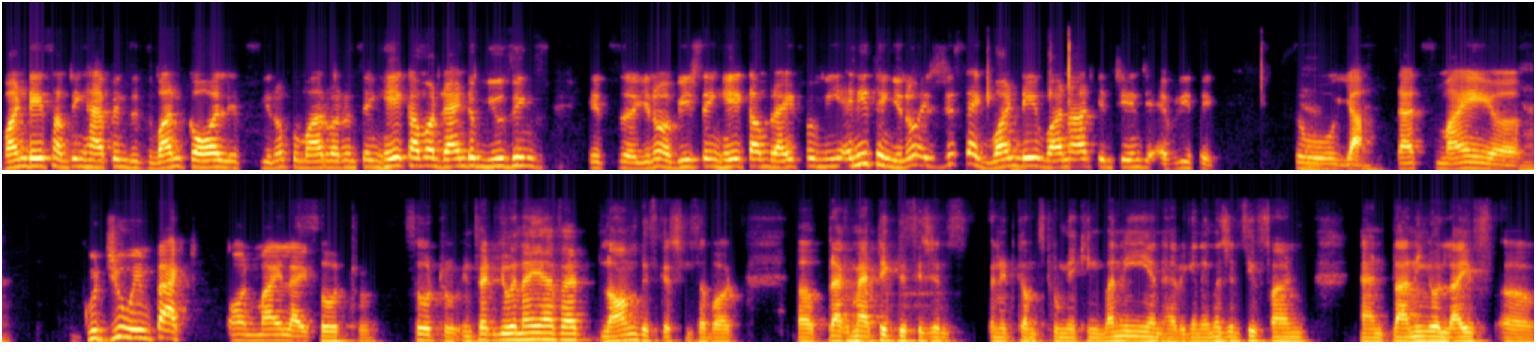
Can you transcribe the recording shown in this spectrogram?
one day something happens. It's one call. It's you know Kumar Varun saying, "Hey, come on, random musings." It's uh, you know Abish saying, "Hey, come write for me." Anything, you know. It's just like one day, one hour can change everything. So yeah, yeah that's my uh, yeah. Guju impact on my life. So true, so true. In fact, you and I have had long discussions about uh, pragmatic decisions when it comes to making money and having an emergency fund and planning your life uh,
